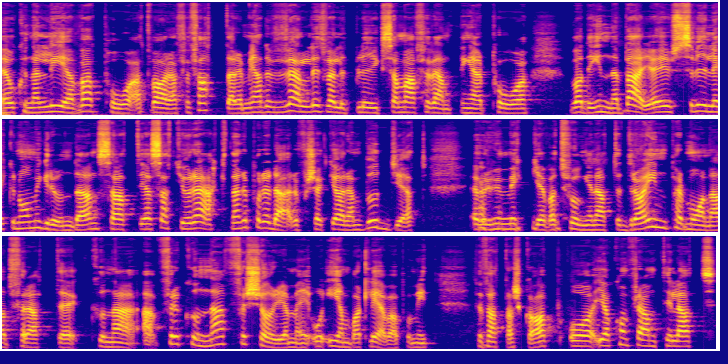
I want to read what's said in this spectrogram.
eh, och kunna leva på att vara författare. Men jag hade väldigt, väldigt blygsamma förväntningar på vad det innebär. Jag är ju civilekonom i grunden så att jag satt ju och räknade på det där och försökte göra en budget över hur mycket jag var tvungen att dra in per månad för att eh, kunna, för att kunna försörja mig och enbart leva på mitt författarskap. Och jag kom fram till att,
